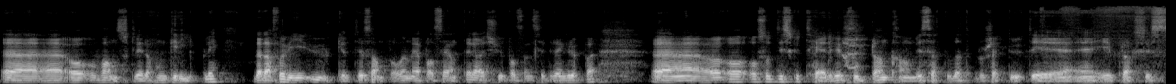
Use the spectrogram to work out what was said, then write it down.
ja. og og vanskeligere håndgripelig. Det er derfor vi i ukentlige samtaler med pasienter, jeg har 20 pasienter sitter i en gruppe, eh, og, og, og så diskuterer vi hvordan kan vi sette dette prosjektet ut i, i praksis.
